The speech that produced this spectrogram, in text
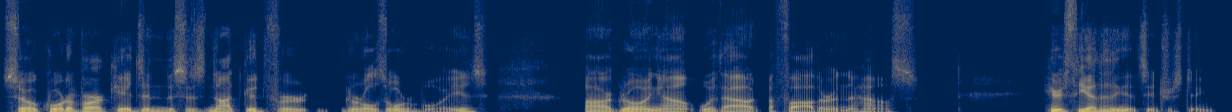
So a quarter of our kids, and this is not good for girls or boys, are growing out without a father in the house. Here's the other thing that's interesting.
